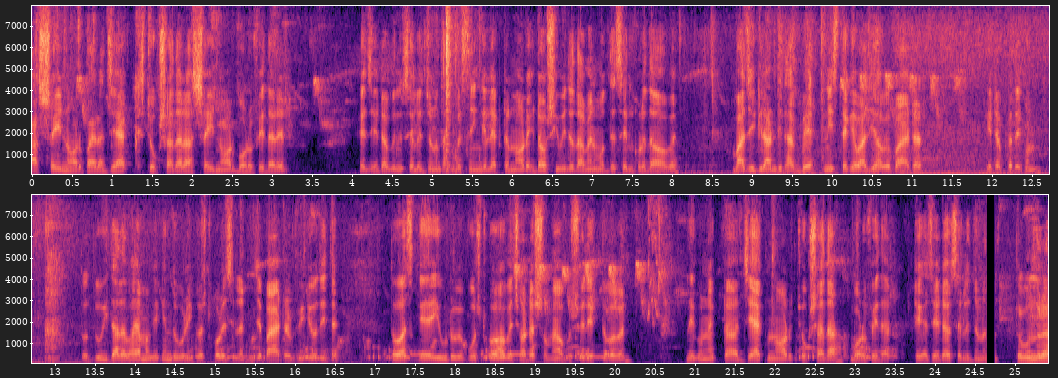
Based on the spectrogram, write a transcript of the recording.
রাজশাহী নর পায়রা, জ্যাক, চোখ সাদা রাজশাহী নর, বড় ফেদারের। ঠিক আছে এটাও কিন্তু সেলের জন্য থাকবে সিঙ্গেল একটা নর এটাও সীমিত দামের মধ্যে সেল করে দেওয়া হবে। বাজি গ্যারান্টি থাকবে, নিচ থেকে বাজি হবে পায়াটার। এটাপটা দেখুন। তো দুই দাদা ভাই আমাকে কিন্তু রিকোয়েস্ট করেছিলেন যে পায়াটার ভিডিও দিতে। তো আজকে ইউটিউবে পোস্ট করা হবে ছটার সময়, অবশ্যই দেখতে পাবেন। দেখুন, একটা জ্যাক নর চোখ সাদা, বড় ফেদার ঠিক আছে? এটাও সেলের জন্য। তো বন্ধুরা,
